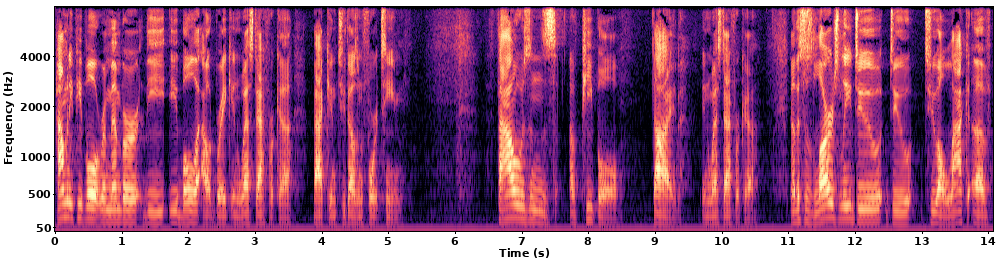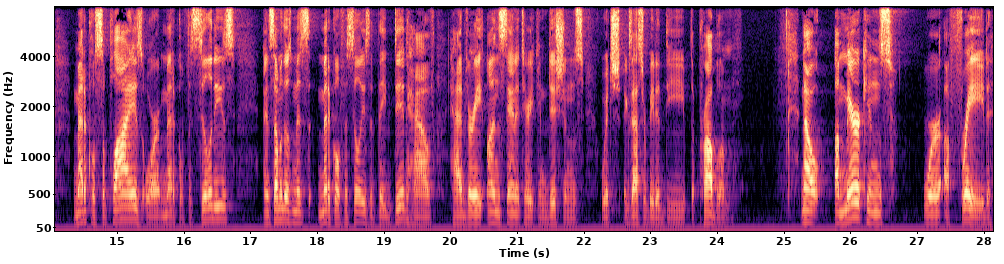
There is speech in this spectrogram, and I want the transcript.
How many people remember the Ebola outbreak in West Africa back in 2014? Thousands of people died in West Africa. Now, this is largely due, due to a lack of medical supplies or medical facilities and some of those medical facilities that they did have had very unsanitary conditions, which exacerbated the, the problem. Now, Americans were afraid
